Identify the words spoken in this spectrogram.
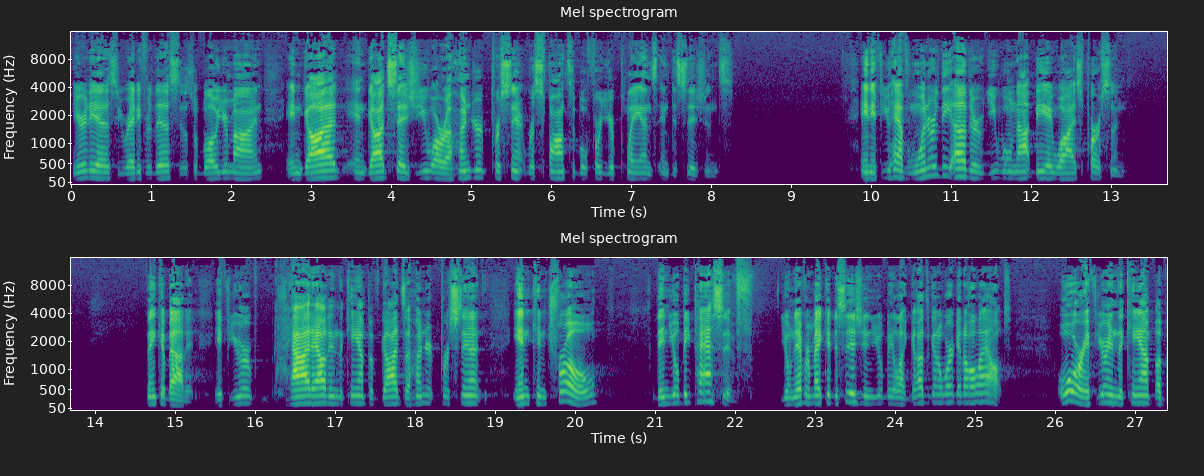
Here it is. You ready for this? This will blow your mind. And God and God says you are 100% responsible for your plans and decisions. And if you have one or the other, you will not be a wise person. Think about it. If you're hide out in the camp of God's 100% in control, then you'll be passive. You'll never make a decision. You'll be like, God's going to work it all out. Or if you're in the camp of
